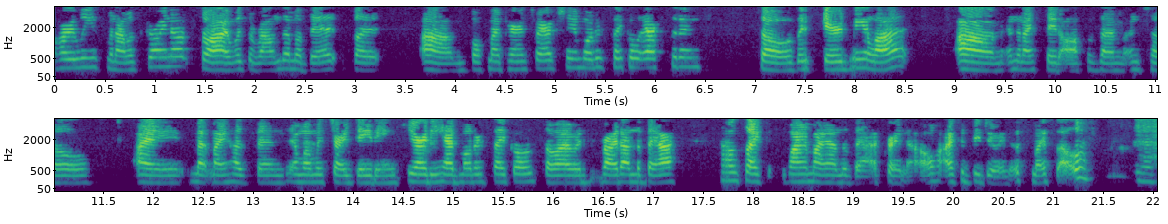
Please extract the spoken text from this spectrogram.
Harleys when I was growing up, so I was around them a bit, but um, both my parents were actually in motorcycle accidents, so they scared me a lot. Um, and then I stayed off of them until I met my husband. And when we started dating, he already had motorcycles, so I would ride on the back. I was like, why am I on the back right now? I could be doing this myself. Yeah.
